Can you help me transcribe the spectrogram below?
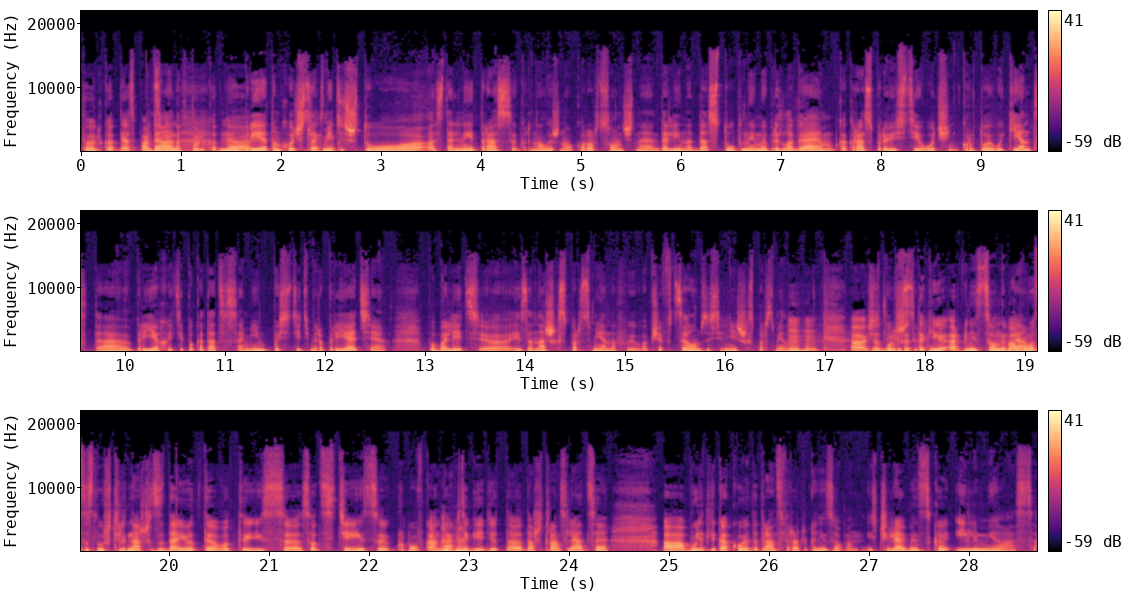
только для спортсменов, да. только для Но при этом хочется отметить, что остальные трассы горнолыжного курорта «Солнечная долина» доступны, и мы предлагаем как раз провести очень крутой уикенд, да, приехать и покататься самим, посетить мероприятие, поболеть э, и за наших спортсменов, и вообще в целом за сильнейших спортсменов. Угу. А, сейчас больше дисциплине. такие организационные вопросы да. слушатели наши задают, э, вот из соцсетей, из группы ВКонтакте, угу. где идет наша трансляция. А будет ли какой-то трансфер организован из Челябинска или МИАСа?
